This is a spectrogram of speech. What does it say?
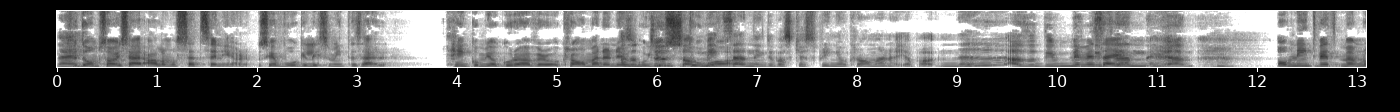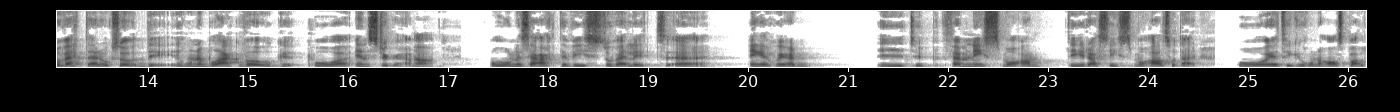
Nej. För de sa ju så här, alla måste sätta sig ner. Så jag vågade liksom inte så här. Tänk om jag går över och kramar henne nu Alltså och du sa mitt sändning, du bara ska jag springa och krama henne? Jag bara nej, alltså det är mitt men i här- sändningen. Om ni inte vet vem Lovette är också, det, hon är Black Vogue på Instagram. Ja. Och hon är så aktivist och väldigt eh, engagerad i typ feminism och antirasism och allt sånt där. Och jag tycker hon är asball.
